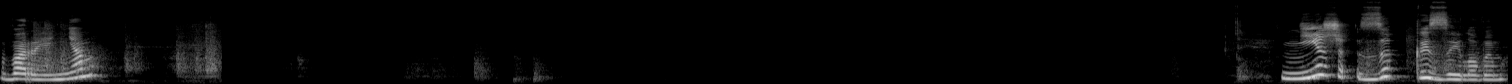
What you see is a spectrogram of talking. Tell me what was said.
Варенням ніж з кизиловим.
